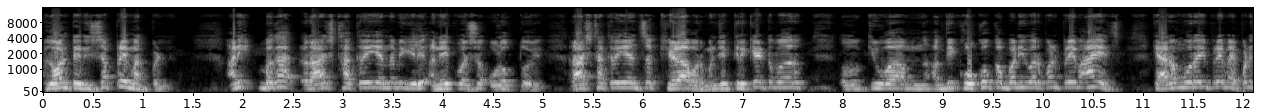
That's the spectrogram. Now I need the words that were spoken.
लॉन टेनिसच्या प्रेमात पडले आणि बघा राज ठाकरे यांना मी गेली अनेक वर्ष ओळखतोय. राज ठाकरे यांचं खेळावर म्हणजे क्रिकेटवर किंवा अगदी खो खो कबड्डीवर पण प्रेम आहेच. कॅरमवरही प्रेम आहे पण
